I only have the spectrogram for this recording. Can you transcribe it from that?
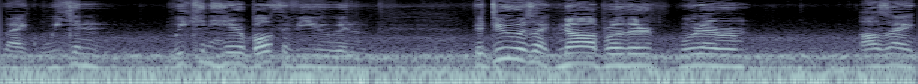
Like we can, we can hear both of you. And the dude was like, nah, brother, whatever. I was like,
